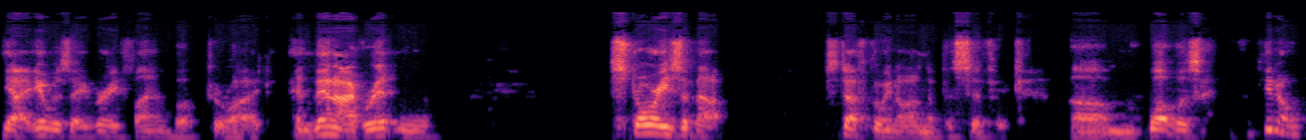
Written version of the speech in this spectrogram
yeah, it was a very fun book to write. And then I've written stories about stuff going on in the Pacific. Um, what was, you know,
